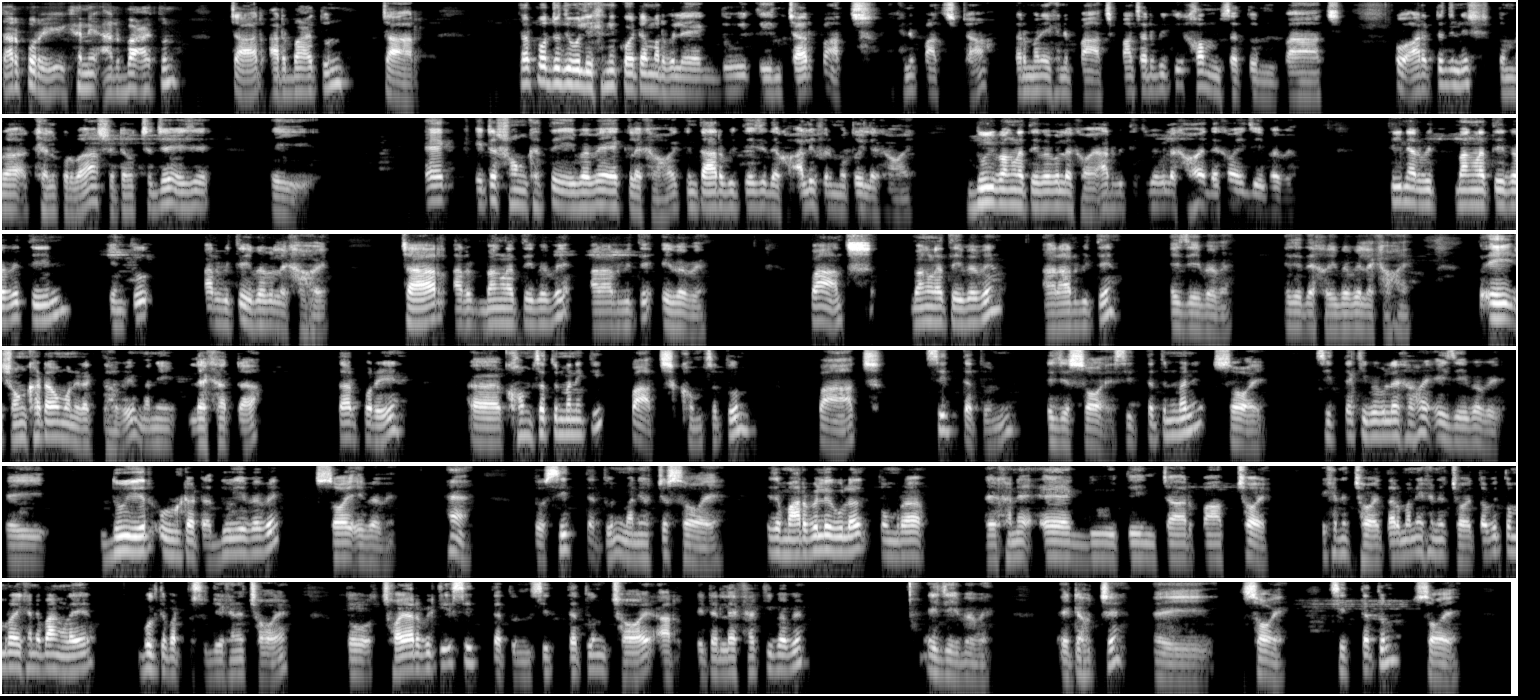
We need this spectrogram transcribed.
তারপরে এখানে আর বায়তুন চার আর বায়তুন চার। তারপর যদি বলি এখানে কয়টা মার্বেল? এক, দুই, তিন, চার, পাঁচ। এখানে পাঁচটা, তার মানে এখানে পাঁচ। পাঁচ আরবি কি? খমসাতুন পাঁচ। ও, আরেকটা জিনিস তোমরা খেয়াল করবা, সেটা হচ্ছে যে এই যে এই এক, এটা সংখ্যাতে এইভাবে এক লেখা হয়, কিন্তু আরবিতে এই যে দেখো আলিফের মতোই লেখা হয়। দুই বাংলাতে এভাবে লেখা হয়, আরবিতে কীভাবে লেখা হয় দেখো এই যে এইভাবে। তিন আরবি, বাংলাতে এইভাবে তিন কিন্তু আরবিতে এইভাবে লেখা হয়। চার আর বাংলাতে এইভাবে আর আরবিতে এইভাবে। পাঁচ বাংলাতে এইভাবে আর আরবিতে এই যে এইভাবে। এই যে দেখো এইভাবে লেখা হয়। তো এই সংখ্যাটাও মনে রাখতে হবে মানে লেখাটা। তারপরে, আহ, খমসাতুন মানে কি? পাঁচ, খমসাতুন, পাঁচ সিত্তাতুন, এই যে ছয়, সিত্তাতুন মানে ছয়। সিত্তা কীভাবে লেখা হয়? এই যে এইভাবে, এই দুই এর উল্টাটা, দুই এভাবে, ছয় এভাবে হ্যাঁ? তো সিত্তাতুন মানে হচ্ছে ছয়। এই যে মার্বেল এগুলা তোমরা এখানে এক, দুই, তিন, চার, পাঁচ, ছয়, এখানে ছয়, তার মানে এখানে ছয়। তবে তোমরা এখানে বাংলায় বলতে পারতেছো যে এখানে ছয়। তো ছয় আরবি কি? সিত্তাতুন সিত্তাতুন ছয়, আর এটা লেখা কীভাবে? এই যে এইভাবে। এটা হচ্ছে এই ছয়, সিত্তাতুন ছয়।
